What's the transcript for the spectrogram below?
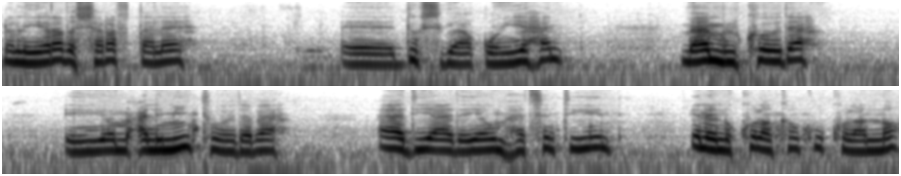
dhallinyarada sharafta leh ee dugsiga aqoon-yahan maamulkooda iyo macalimiintoodaba aada iyo aad ayaa u mahadsantihiin inaynu kulankan ku kulanno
